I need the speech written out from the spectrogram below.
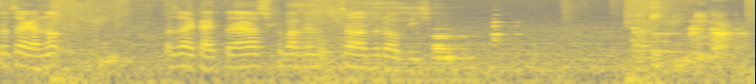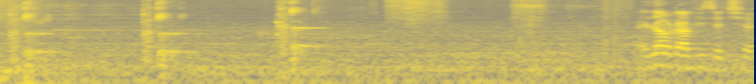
Poczekaj, no. Poczekaj, to ja już chyba wiem co trzeba zrobić. Ej, dobra, widzę cię.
